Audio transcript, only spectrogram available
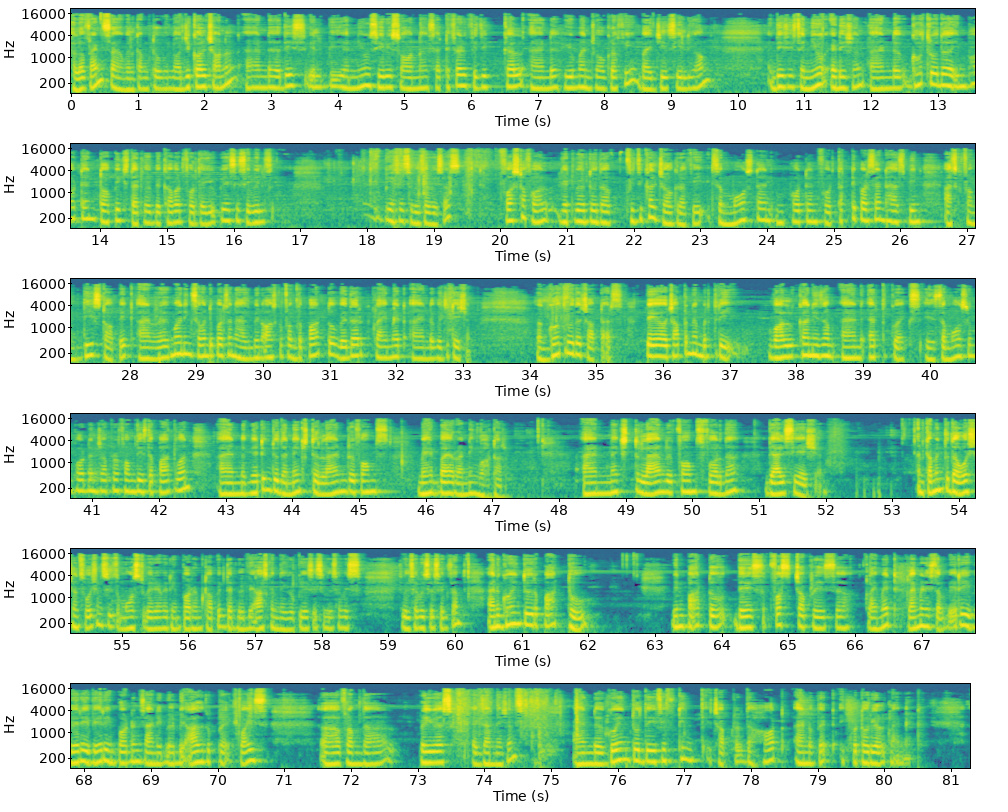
hello friends. Uh, welcome to logical channel. And uh, this will be a new series on uh, certificate physical and human geography by gc leong. This is a new edition. And uh, go through the important topics that will be covered for the upsc civil upsc civil services first of all get we to the physical geography. It's the most and important for 30% has been asked from this topic and remaining 70% has been asked from the part to weather climate and vegetation. Uh, go through the chapters. Uh, chapter number 3 volcanism and earthquakes is the most important chapter from this the part 1 and getting to the next landforms made by running water and next landforms for the glaciation. And coming to the oceans oceans is the most very very important topic that will be asked in the upsc civil service civil services exam and going to the part 2 in part 2 there is first chapter is uh, climate. Climate is a very very very important and it will be asked twice uh, from the previous examinations and going to the 15th chapter the hot and wet equatorial climate.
